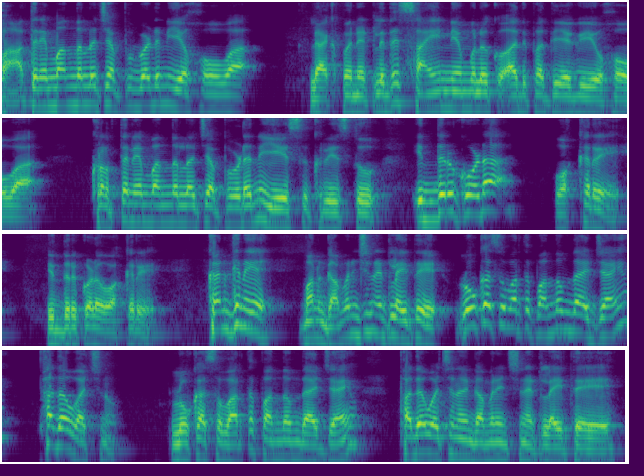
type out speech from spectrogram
పాత నిబంధనలో చెప్పబడిన యహోవా లేకపోయినట్లయితే సైన్యములకు అధిపతి యగు యహోవా క్రొత్త నిబంధనలో చెప్పబడిన యేసుక్రీస్తు ఇద్దరు కూడా ఒక్కరే ఇద్దరు కూడా ఒక్కరే. కనుకనే మనం గమనించినట్లయితే లోకసు వార్త పంతొమ్మిది అధ్యాయం పదవ వచనం. లోకసు వార్త పంతొమ్మిది అధ్యాయం పదవ వచనం గమనించినట్లయితే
